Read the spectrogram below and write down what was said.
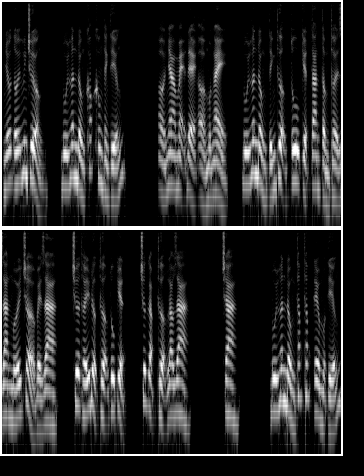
Nhớ tới huynh trưởng, Bùi Hân Đồng khóc không thành tiếng. Ở nhà mẹ đẻ ở một ngày, Bùi Hân Đồng tính thượng tu kiệt tan tầm thời gian mới trở về ra, chưa thấy được thượng tu kiệt, chưa gặp thượng lao ra. Cha! Bùi Hân Đồng thấp thấp kêu một tiếng.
